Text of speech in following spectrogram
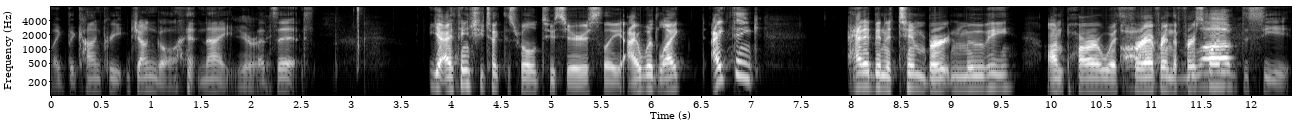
like the concrete jungle at night. You're right. That's it. yeah, I think she took this role too seriously. I would like, I think, had it been a Tim Burton movie on par with oh, Forever in the first one, Love to see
